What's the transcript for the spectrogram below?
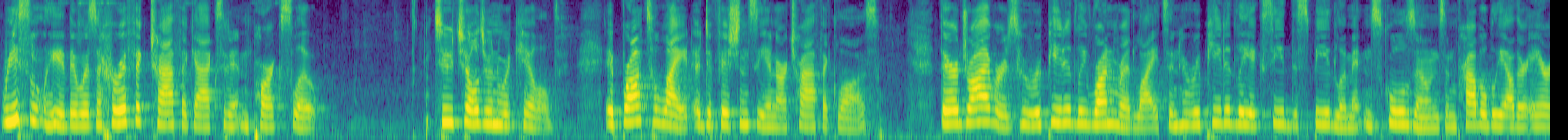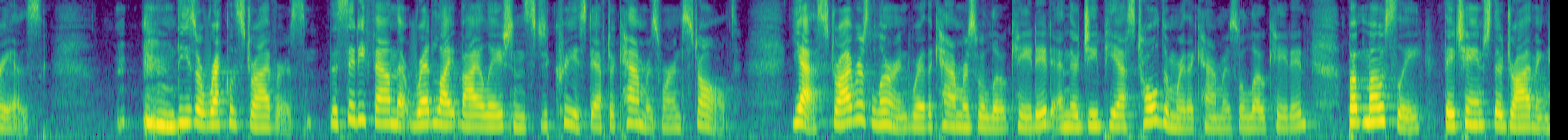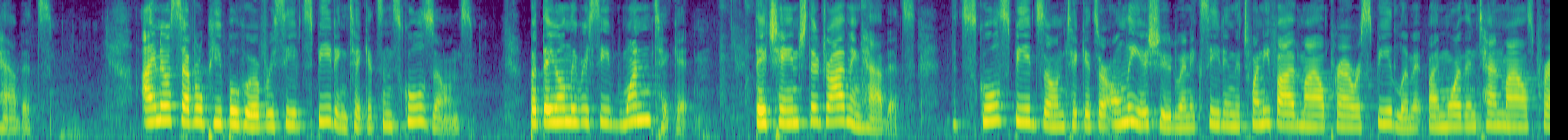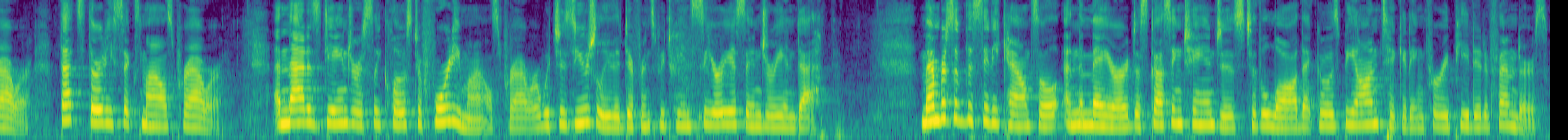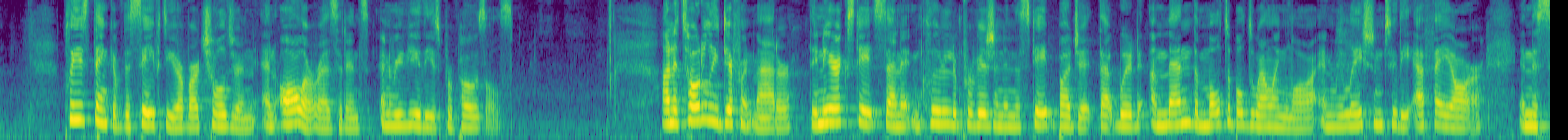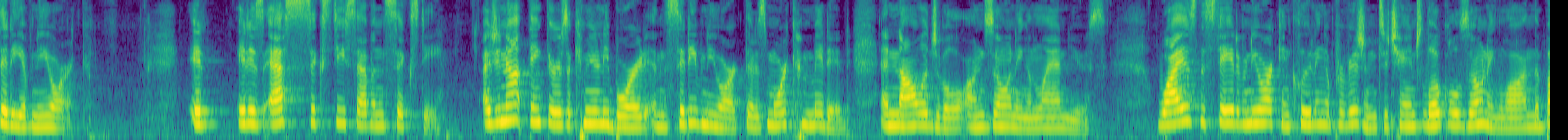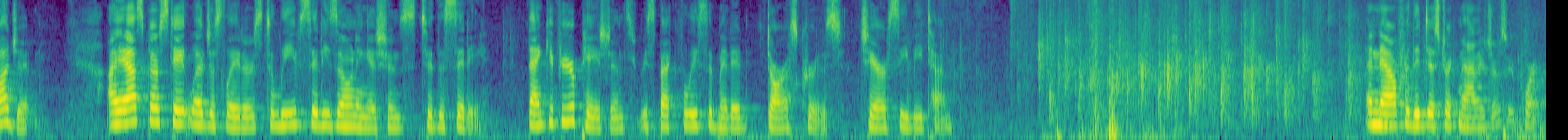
Recently, there was a horrific traffic accident in Park Slope. Two children were killed. It brought to light a deficiency in our traffic laws. There are drivers who repeatedly run red lights and who repeatedly exceed the speed limit in school zones and probably other areas. These are reckless drivers. The city found that red light violations decreased after cameras were installed. Yes, drivers learned where the cameras were located and their GPS told them where the cameras were located, but mostly they changed their driving habits. I know several people who have received speeding tickets in school zones, but they only received one ticket. They changed their driving habits. The school speed zone tickets are only issued when exceeding the 25 mile per hour speed limit by more than 10 miles per hour. That's 36 miles per hour and that is dangerously close to 40 miles per hour, which is usually the difference between serious injury and death. Members of the City Council and the Mayor are discussing changes to the law that goes beyond ticketing for repeated offenders. Please think of the safety of our children and all our residents and review these proposals. On a totally different matter, the New York State Senate included a provision in the state budget that would amend the multiple dwelling law in relation to the FAR in the city of New York. It, it is S6760. I do not think there is a community board in the city of New York that is more committed and knowledgeable on zoning and land use. Why is the state of New York including a provision to change local zoning law in the budget? I ask our state legislators to leave city zoning issues to the city. Thank you for your patience. Respectfully submitted, Doris Cruz, Chair CB10. And now for the district manager's report.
